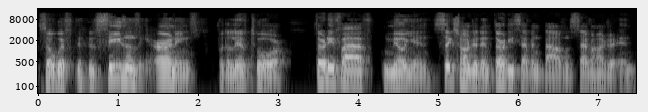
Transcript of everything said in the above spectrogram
so with his season's earnings for the Liv Tour, thirty-five million six hundred and thirty-seven thousand seven hundred and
